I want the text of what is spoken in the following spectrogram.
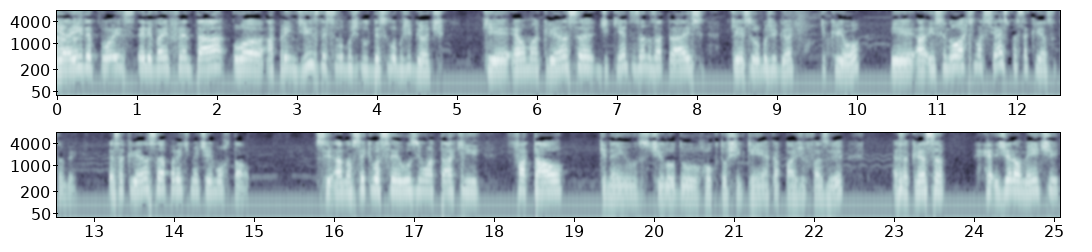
E aí depois ele vai enfrentar o ah, aprendiz desse lobo, desse lobo gigante, que é uma criança de 500 anos atrás que esse lobo gigante criou e ah, ensinou artes marciais para essa criança também. Essa criança aparentemente é imortal. Se- a não ser que você use um ataque fatal, que nem o estilo do Hokuto Shinken é capaz de fazer, essa criança geralmente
